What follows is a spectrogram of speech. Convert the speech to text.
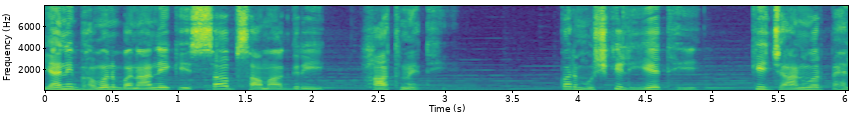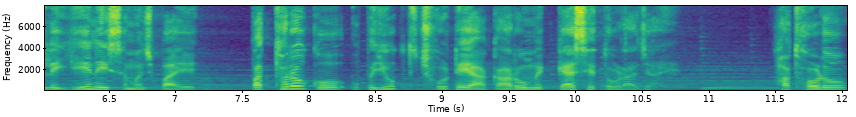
यानी भवन बनाने की सब सामग्री हाथ में थी। पर मुश्किल ये थी कि जानवर पहले ये नहीं समझ पाए पत्थरों को उपयुक्त छोटे आकारों में कैसे तोड़ा जाए। हथौड़ों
